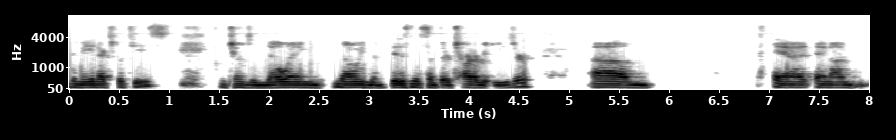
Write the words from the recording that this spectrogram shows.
domain expertise in terms of knowing knowing the business of their target user. Um, and and I'm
